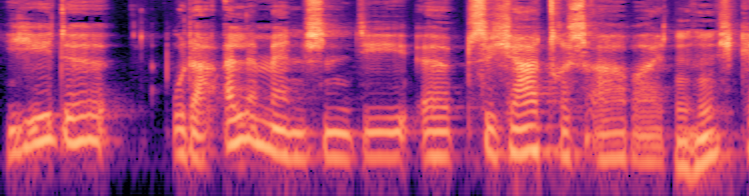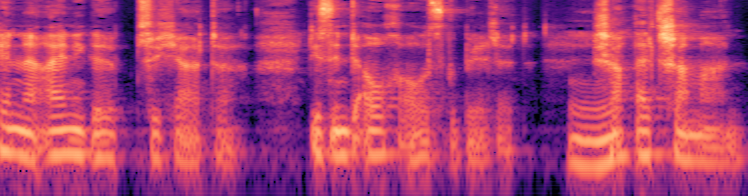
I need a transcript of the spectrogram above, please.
jede oder alle Menschen, die äh, psychiatrisch arbeiten, ich kenne einige Psychiater, die sind auch ausgebildet Scha als Schaman.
